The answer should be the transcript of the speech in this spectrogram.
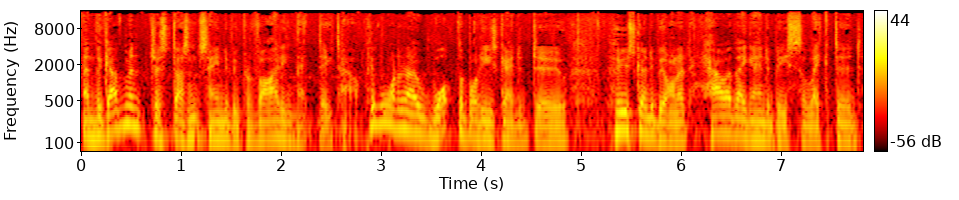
And the government just doesn't seem to be providing that detail. People want to know what the body is going to do, who's going to be on it, how are they going to be selected,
